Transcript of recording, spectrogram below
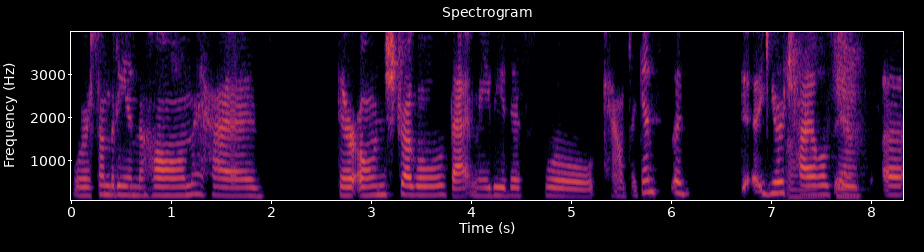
or somebody in the home has their own struggles that maybe this will count against the your oh, child yeah. is uh,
